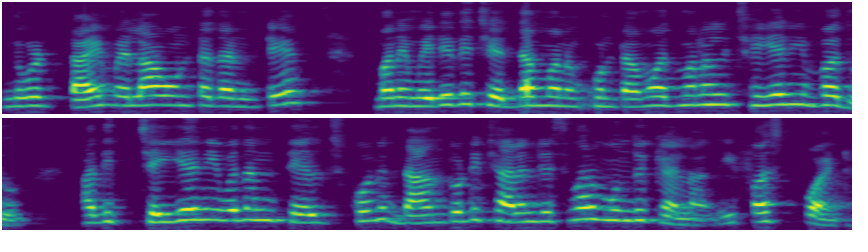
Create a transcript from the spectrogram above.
ఎందుకంటే టైం ఎలా ఉంటుందంటే మనం ఏదైతే చేద్దాం అనుకుంటామో అది మనల్ని చేయనివ్వదు. అది చెయ్యనివ్వదని తెలుసుకొని దాంతో ఛాలెంజ్ చేసి మనం ముందుకు వెళ్ళాలి ఈ ఫస్ట్ పాయింట్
